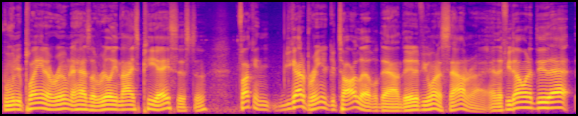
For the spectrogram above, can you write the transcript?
But when you're playing a room that has a really nice PA system, fucking you got to bring your guitar level down, dude, if you want to sound right. And if you don't want to do that,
